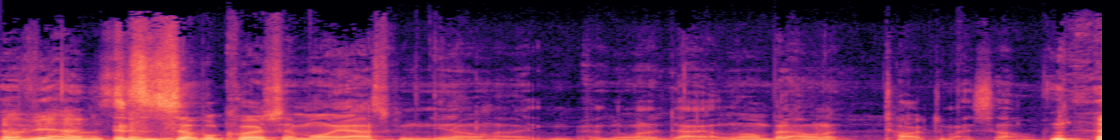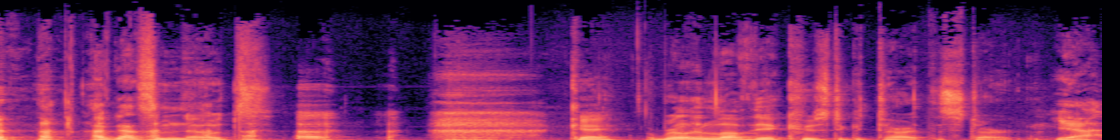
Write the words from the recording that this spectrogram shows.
Oh, yeah, It's a simple question. I'm only asking, you know, I, I don't want to die alone, but I want to talk to myself. I've got some notes. okay. I really love the acoustic guitar at the start. Yeah,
